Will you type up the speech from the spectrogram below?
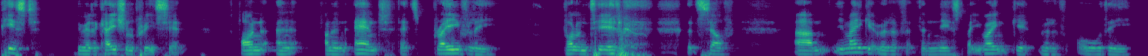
pest eradication preset on an, on an ant that's bravely volunteered itself. Um, you may get rid of the nest, but you won't get rid of all the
